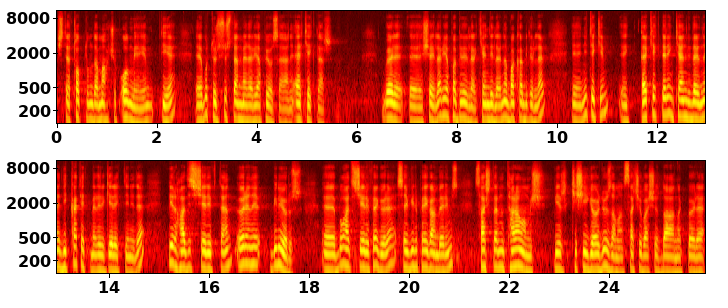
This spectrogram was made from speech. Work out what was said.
işte toplumda mahcup olmayayım diye e, bu tür süslenmeler yapıyorsa yani erkekler böyle şeyler yapabilirler, kendilerine bakabilirler. Nitekim erkeklerin kendilerine dikkat etmeleri gerektiğini de bir hadis-i şeriften öğrenebiliyoruz. E, bu hadis-i şerife göre sevgili peygamberimiz saçlarını taramamış bir kişiyi gördüğü zaman, saçı başı dağınık böyle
